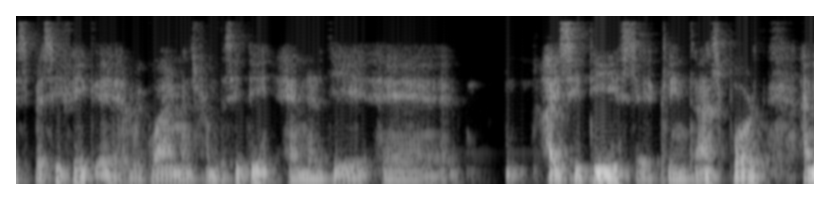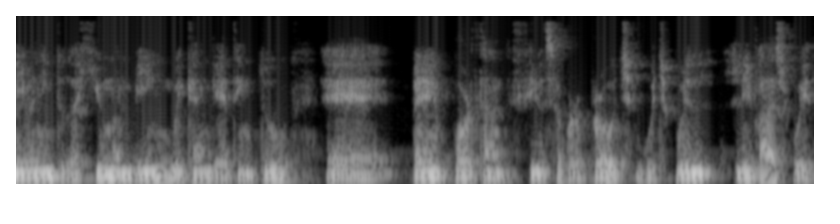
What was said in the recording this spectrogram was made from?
specific uh, requirements from the city, energy, uh, ICTs, uh, clean transport, and even into the human being, we can get into uh, very important fields of approach, which will leave us with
